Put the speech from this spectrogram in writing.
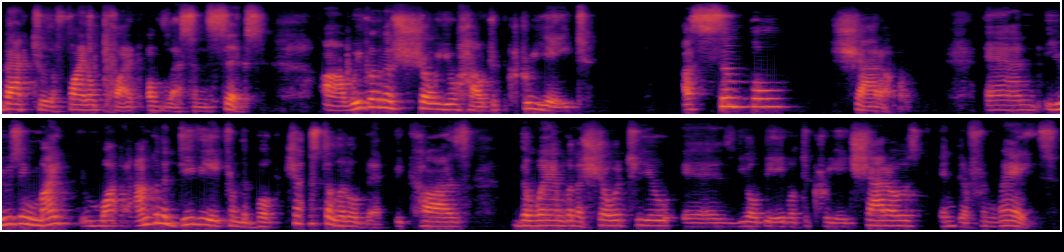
back to the final part of lesson six. Uh, we're going to show you how to create a simple shadow. And using my, my I'm going to deviate from the book just a little bit because the way I'm going to show it to you is you'll be able to create shadows in different ways.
